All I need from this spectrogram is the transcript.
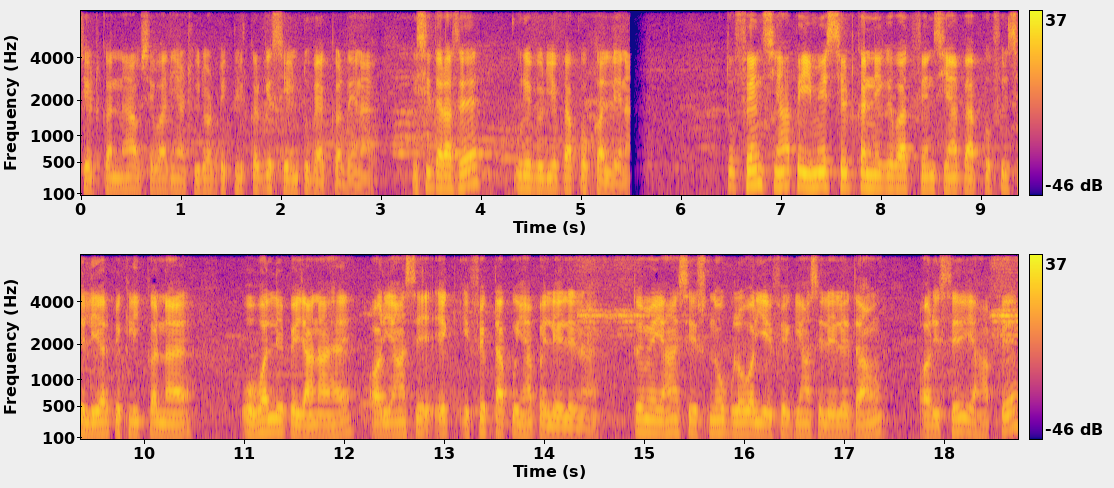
सेट करना है। उसके बाद यहाँ थ्री डॉट पे क्लिक करके सेंड टू बैक कर देना है। इसी तरह से पूरे वीडियो पे आपको कर लेना है। तो फ्रेंड्स यहाँ पे इमेज सेट करने के बाद फ्रेंड्स यहाँ पे आपको फिर से लेयर पे क्लिक करना है ओवरले पे जाना है और यहाँ से एक इफ़ेक्ट आपको यहाँ पे ले लेना है। तो मैं यहाँ से स्नो ब्लोवर ये इफ़ेक्ट यहाँ से ले लेता हूँ और इसे यहाँ पे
